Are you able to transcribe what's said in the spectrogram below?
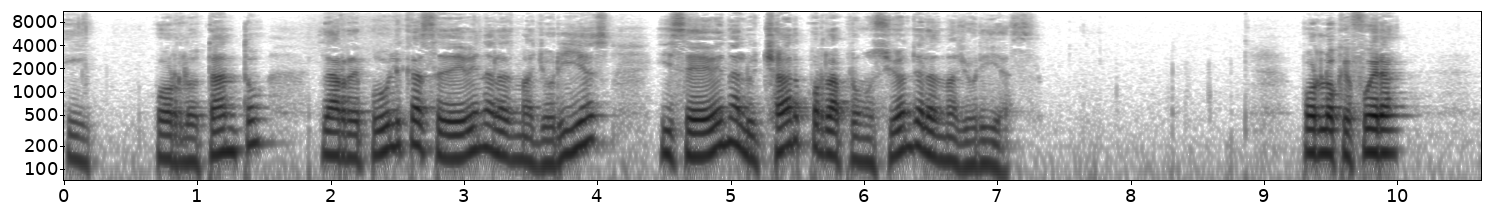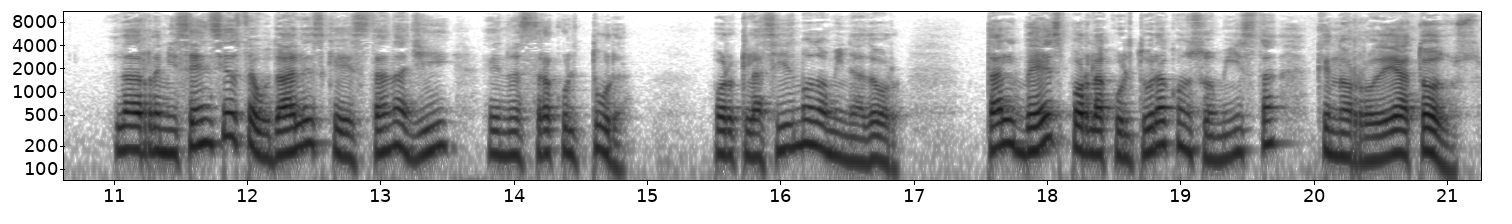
y, por lo tanto, las repúblicas se deben a las mayorías y se deben a luchar por la promoción de las mayorías. Por lo que fuera, las reminiscencias feudales que están allí en nuestra cultura, por clasismo dominador, tal vez por la cultura consumista que nos rodea a todos.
